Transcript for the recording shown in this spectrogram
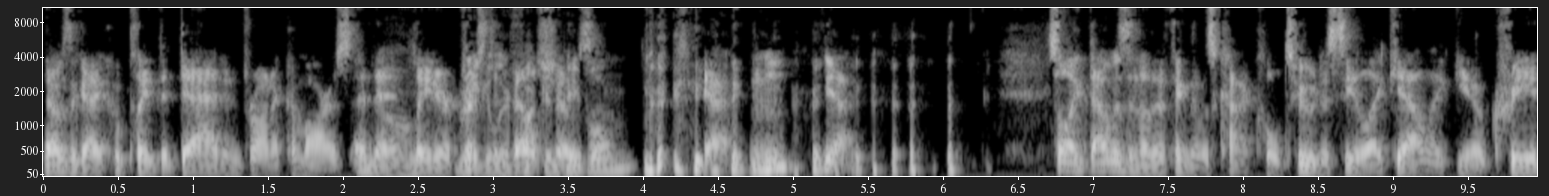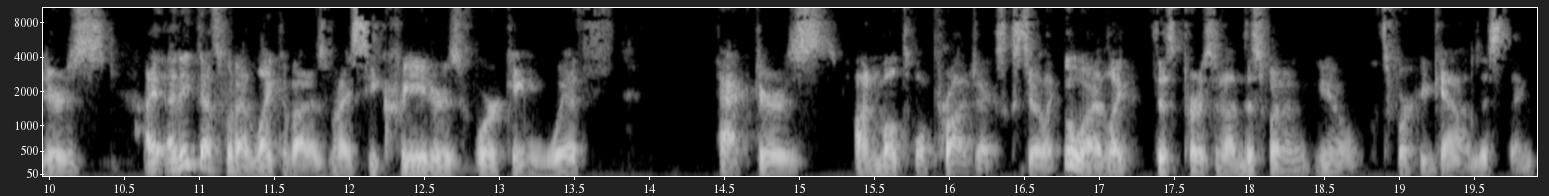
that was the guy who played the dad in Veronica Mars, and then oh, later Kristen Bell shows people. up. yeah, mm-hmm. yeah. So like that was another thing that was kind of cool too to see, like, yeah, like you know, creators I, I think that's what I like about it is when I see creators working with actors on multiple projects because they're like, oh, I like this person on this one, and you know, let's work again on this thing.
